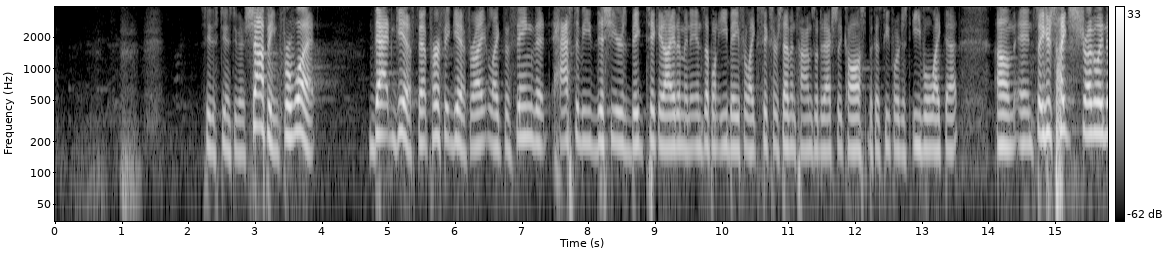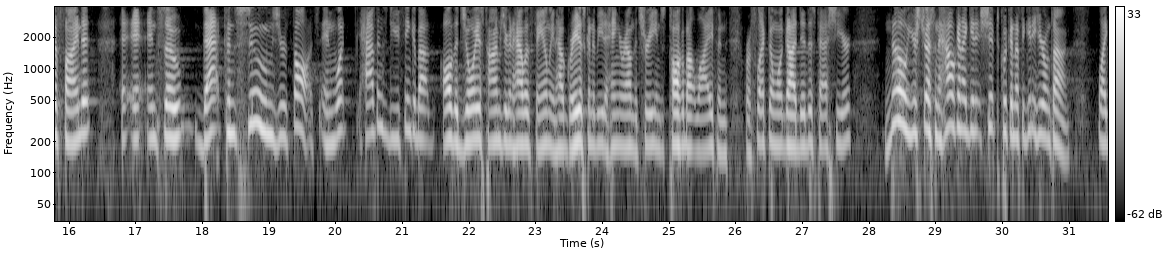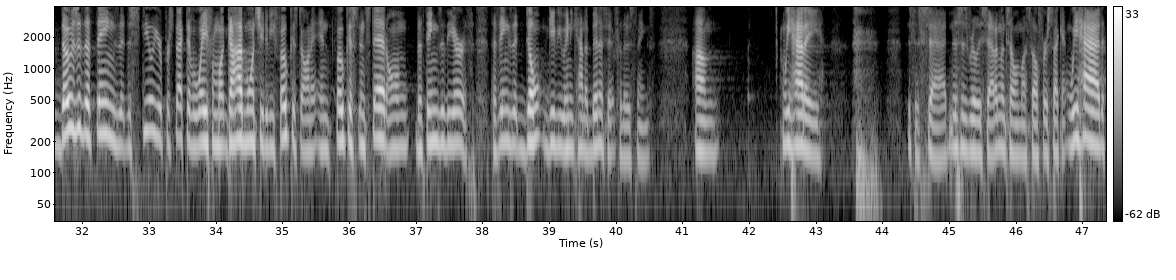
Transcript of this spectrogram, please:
See the students do it. Shopping for what? That gift, that perfect gift, right? Like the thing that has to be this year's big ticket item and it ends up on eBay for like six or seven times what it actually costs because people are just evil like that. Um, and so you're just like struggling to find it. And so that consumes your thoughts. And what happens? Do you think about all the joyous times you're going to have with family and how great it's going to be to hang around the tree and just talk about life and reflect on what God did this past year? No, you're stressing, how can I get it shipped quick enough to get it here on time? Like, those are the things that just steal your perspective away from what God wants you to be focused on it and focus instead on the things of the earth, the things that don't give you any kind of benefit for those things. Um, we had a this is sad. This is really sad. I'm going to tell myself for a second. We had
